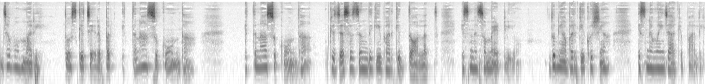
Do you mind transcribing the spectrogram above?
जब वो मरी तो उसके चेहरे पर इतना सुकून था, इतना सुकून था कि जैसे ज़िंदगी भर की दौलत इसने समेट ली हो। दुनिया भर की खुशियाँ इसने वहीं जाके पा ली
